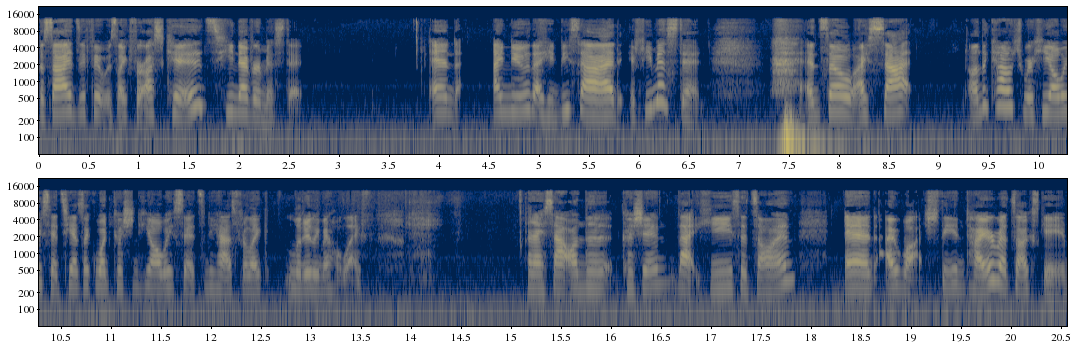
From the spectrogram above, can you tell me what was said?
besides, if it was like for us kids, he never missed it. And I knew that he'd be sad if he missed it. And so I sat on the couch where he always sits. He has like one cushion he always sits, and he has for like literally my whole life. And I sat on the cushion that he sits on, and I watched the entire Red Sox game.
